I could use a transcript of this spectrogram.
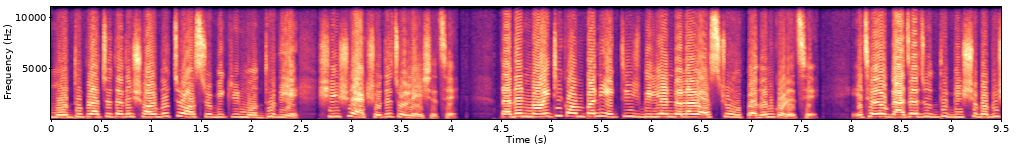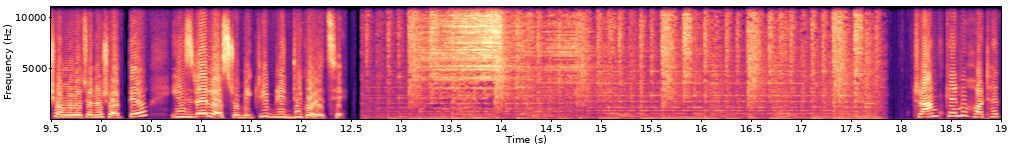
মধ্যপ্রাচ্য তাদের সর্বোচ্চ অস্ত্র বিক্রির মধ্য দিয়ে শীর্ষ একশোতে চলে এসেছে। তাদের নয়টি কোম্পানি একত্রিশ বিলিয়ন ডলার অস্ত্র উৎপাদন করেছে। এছাড়াও গাজা যুদ্ধে বিশ্বব্যাপী সমালোচনা সত্ত্বেও ইসরায়েল অস্ত্র বিক্রি বৃদ্ধি করেছে। ট্রাম্প কেন হঠাৎ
